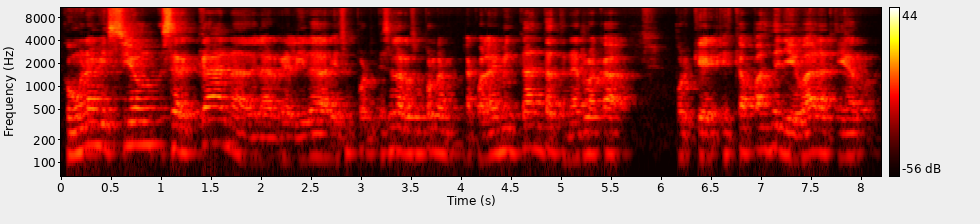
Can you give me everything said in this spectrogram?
con una visión cercana de la realidad. esa es la razón por la, cual a mí me encanta tenerlo acá, porque es capaz de llevar a tierra,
